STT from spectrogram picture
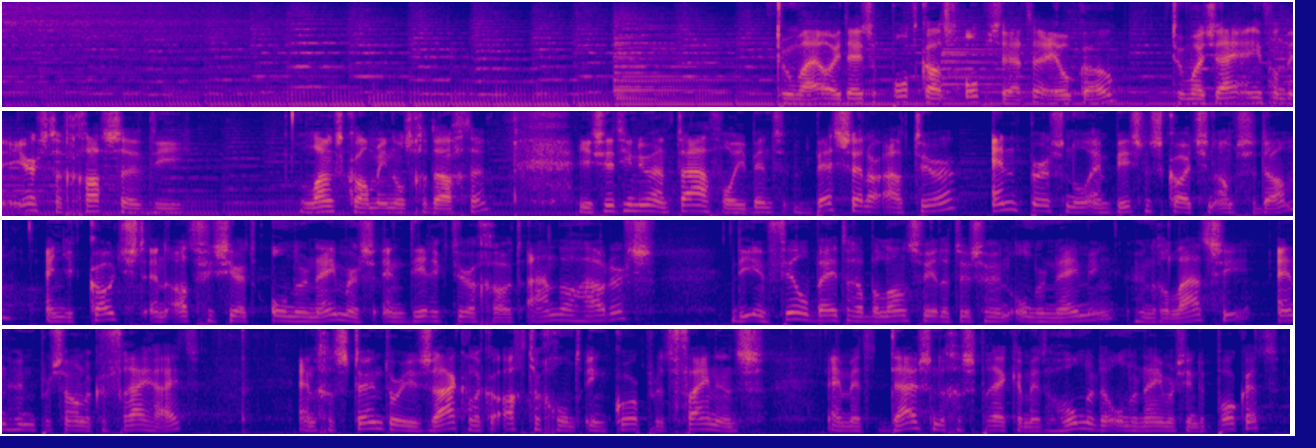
Toen wij ooit deze podcast opzetten, Eelco, toen was jij een van de eerste gasten die langskwam in ons gedachten. Je zit hier nu aan tafel. Je bent bestseller-auteur en personal en business coach in Amsterdam. En je coacht en adviseert ondernemers en directeur groot aandeelhouders die een veel betere balans willen tussen hun onderneming, hun relatie en hun persoonlijke vrijheid. En gesteund door je zakelijke achtergrond in corporate finance en met duizenden gesprekken met honderden ondernemers in de pocket,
